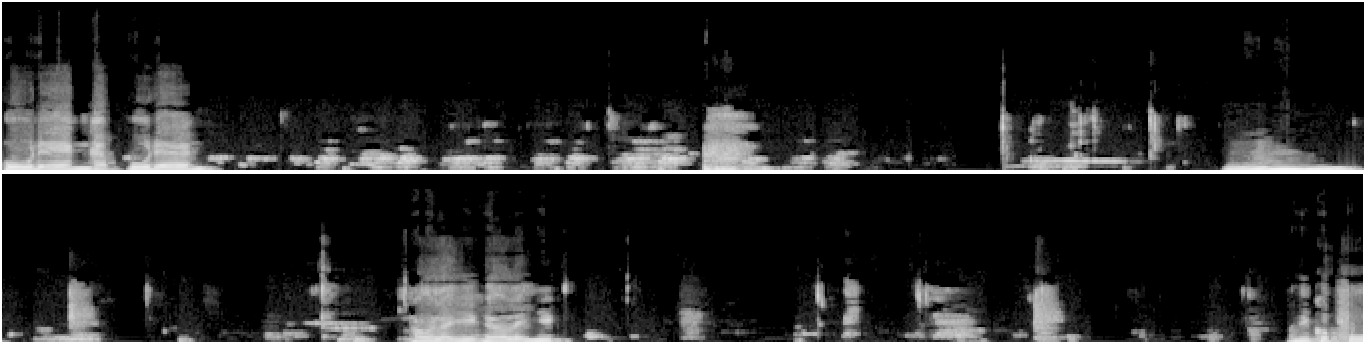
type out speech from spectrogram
ปูแดงครับปูแดง อืมเอาอะไรอีกเอาอะไรอีก อันนี้ก็ปู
